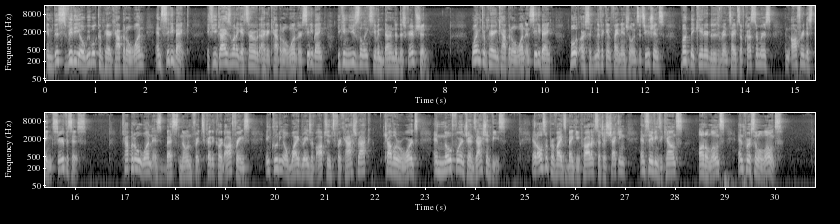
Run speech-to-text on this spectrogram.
In this video, we will compare Capital One and Citibank. If you guys want to get started with either Capital One or Citibank, you can use the links given down in the description. When comparing Capital One and Citibank, both are significant financial institutions, but they cater to different types of customers and offer distinct services. Capital One is best known for its credit card offerings, including a wide range of options for cashback, travel rewards, and no foreign transaction fees. It also provides banking products such as checking and savings accounts, auto loans, and personal loans.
